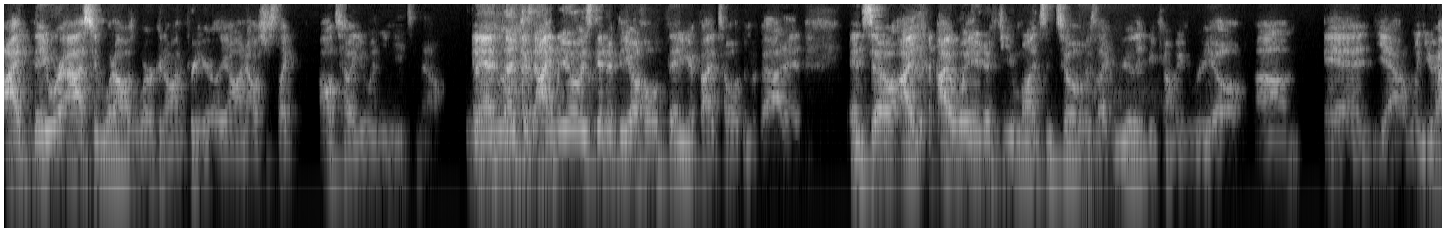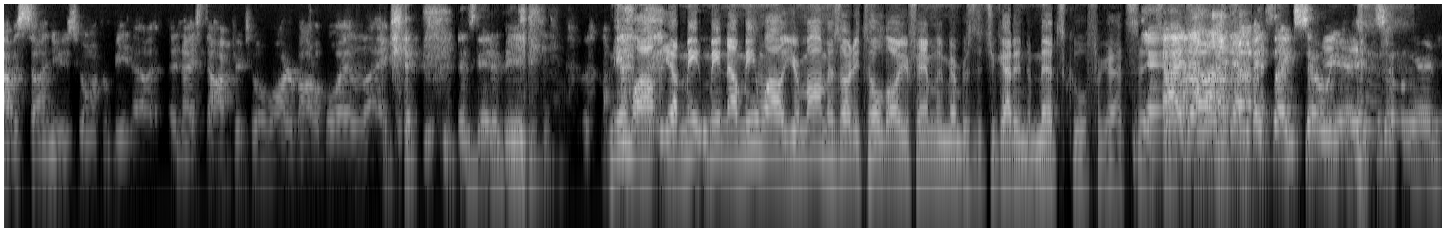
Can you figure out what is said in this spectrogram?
I they were asking what I was working on pretty early on. I was just like, I'll tell you when you need to know. And like, cause I knew it was gonna be a whole thing if I told them about it. And so I I waited a few months until it was like really becoming real. Um, and yeah, when you have a son who's going from being a, a nice doctor to a water bottle boy, like it's gonna be meanwhile, yeah. Me, me, now, meanwhile, your mom has already told all your family members that you got into med school. For God's sake. Yeah, So- I know, I know. It's like so weird. It's so weird.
